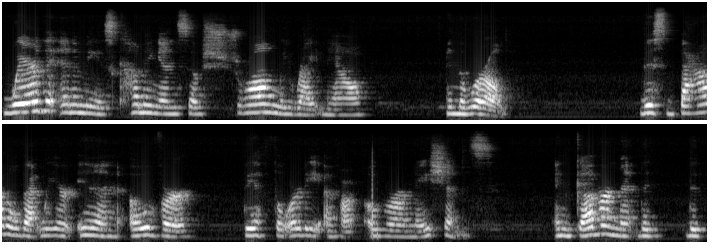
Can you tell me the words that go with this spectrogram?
where the enemy is coming in so strongly right now in the world. This battle that we are in over the authority of our, over our nations. And government that, that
